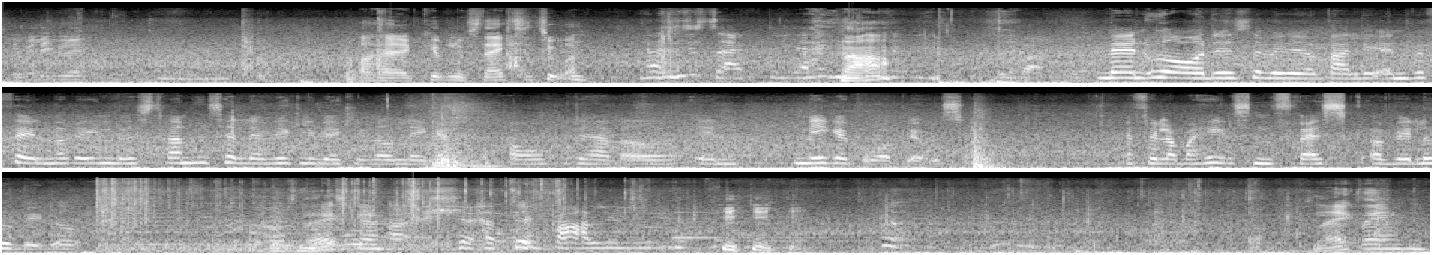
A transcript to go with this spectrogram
Skal vi lige gå ind? Og have købt nogle snacks til turen? Jeg har lige sagt det, ja. Nå. Men udover det, så vil jeg bare lige anbefale Marienlyst Strandhotel. Det har virkelig, virkelig været lækkert, og det har været en mega god oplevelse. Jeg føler mig helt sådan frisk og veludviklet. Snacks, ja. Ej, ja, det er farligt. Snacks, damen.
